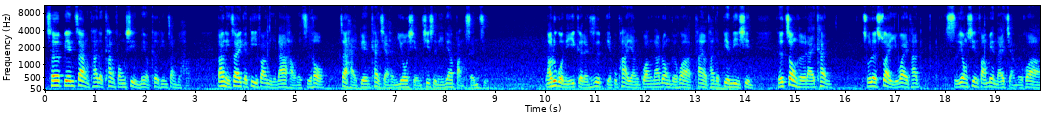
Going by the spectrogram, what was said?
车边帐它的抗风性没有客厅帐的好，当你在一个地方你拉好了之后，在海边看起来很悠闲，其实你一定要绑绳子。然后，如果你一个人是也不怕阳光，那弄的话，它有它的便利性。可是综合来看，除了帅以外，它实用性方面来讲的话，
